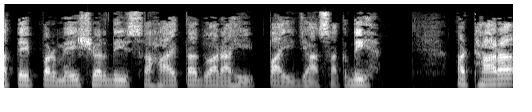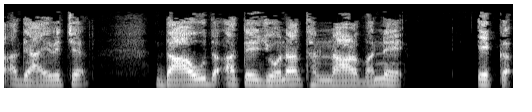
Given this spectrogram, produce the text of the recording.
ਅਤੇ ਪਰਮੇਸ਼ਵਰ ਦੀ ਸਹਾਇਤਾ ਦੁਆਰਾ ਹੀ ਪਾਈ ਜਾ ਸਕਦੀ ਹੈ। 18 ਅਧਿਆਏ ਵਿੱਚ ਦਾਊਦ ਅਤੇ ਯੋਨਾਥਨ ਨਾਲ ਬੰਨੇ ਇੱਕ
